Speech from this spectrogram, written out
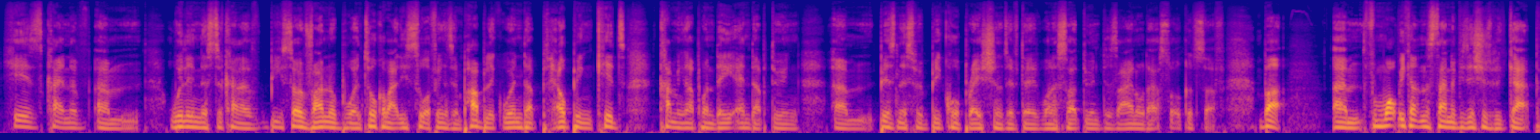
his kind of um, willingness to kind of be so vulnerable and talk about these sort of things in public will end up helping kids coming up when they end up doing um, business with big corporations if they want to start doing design, all that sort of good stuff. But um, from what we can understand of his issues with Gap,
